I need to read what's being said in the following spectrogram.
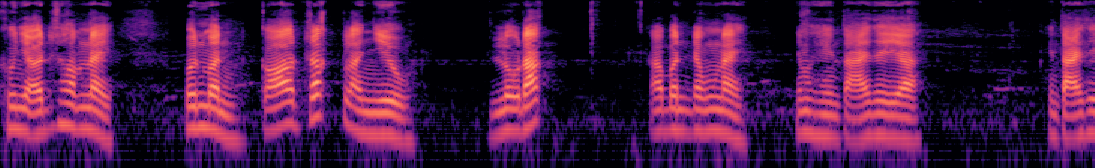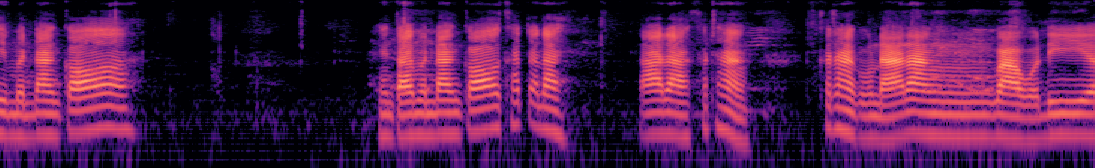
khu nhà ở trích Hôm này bên mình có rất là nhiều lô đất ở bên trong này. Nhưng mà hiện tại thì à, hiện tại thì mình đang có hiện tại mình đang có khách ở đây à là khách hàng. Khách hàng cũng đã đang vào và đi uh,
